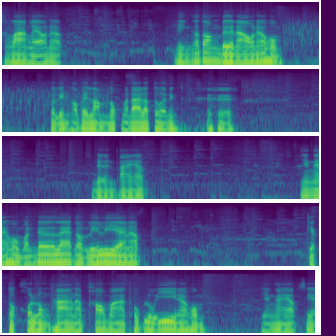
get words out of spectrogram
ข้างล่างแล้วนะครับ ลิงก็ต้องเดินเอานะครับผมเปอร์เลนเขาไปลำนกมาได้แล้วตัวหนึ่งเดินไปครับ ยังไงผมวันเดอร์แรกกับลิเลียนะครับ เก็บตกคนหลงทางนะครับ เข้ามาทุบลูอี้นะครับผม ยังไงครับเสีย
